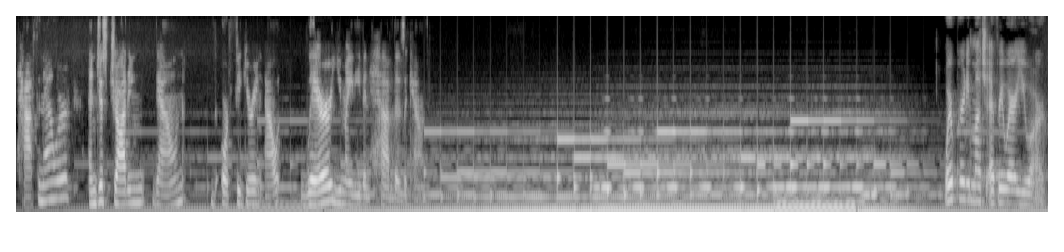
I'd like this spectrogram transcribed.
half an hour and just jotting down or figuring out where you might even have those accounts. We're pretty much everywhere you are,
